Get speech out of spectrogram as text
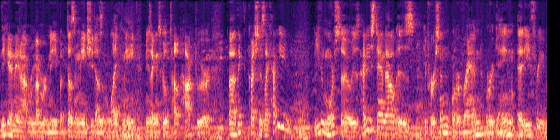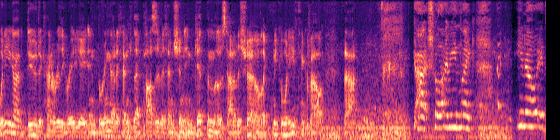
Nika may not remember me, but doesn't mean she doesn't like me. It means I can still talk to her. But I think the question is like, how do you, even more so, is how do you stand out as a person or a brand or a game at E3? What do you got to do to kind of really radiate and bring that attention, that positive attention, and get the most out of the show? Like, Nika, what do you think about that? Gosh, well, I mean, like you know, it,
